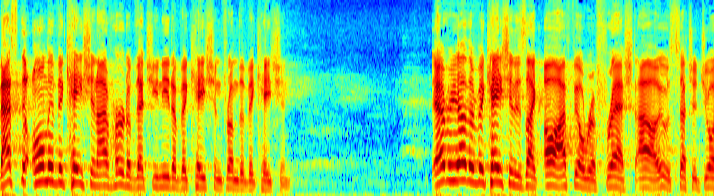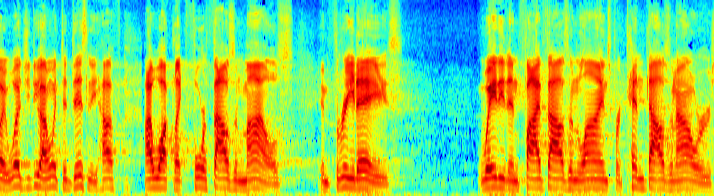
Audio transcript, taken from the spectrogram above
that's the only vacation I've heard of that you need a vacation from the vacation. Every other vacation is like, oh, I feel refreshed. Oh, it was such a joy. What'd you do? I went to Disney. How, I walked like 4,000 miles in three days, waited in 5,000 lines for 10,000 hours.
